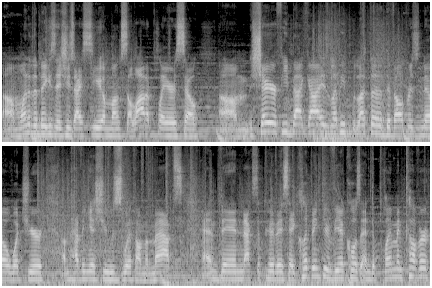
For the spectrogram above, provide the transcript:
Um, one of the biggest issues I see amongst a lot of players. So um, share your feedback, guys. Let people, let the developers know what you're um, having issues with on the maps. And then next up here, they say clipping through vehicles and deployment cover.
